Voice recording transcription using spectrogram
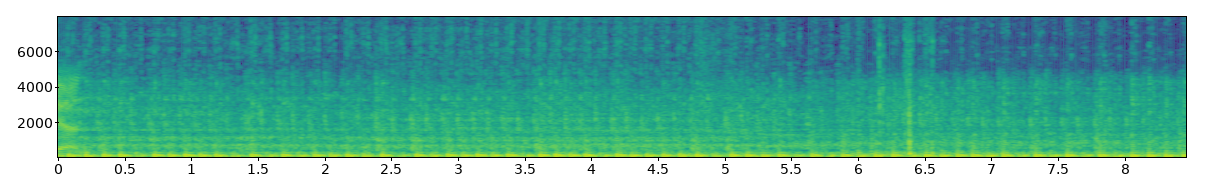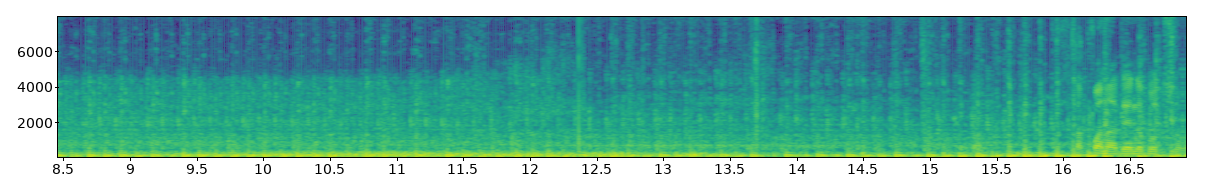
Ayan. Takpan natin na botso.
